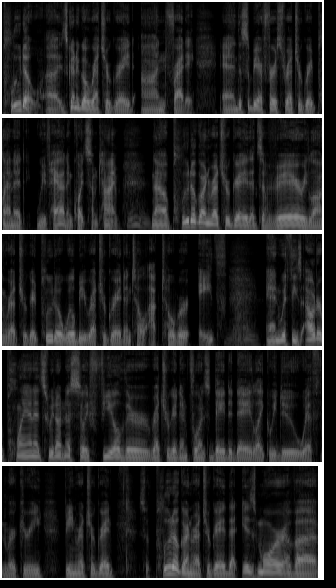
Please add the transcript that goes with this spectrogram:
Pluto uh, is going to go retrograde on Friday, and this will be our first retrograde planet we've had in quite some time. Mm. Now, Pluto going retrograde, that's a very long retrograde. Pluto will be retrograde until October 8th. Mm. And with these outer planets, we don't necessarily feel their retrograde influence day to day like we do with Mercury being retrograde. So, with Pluto going retrograde, that is more of a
